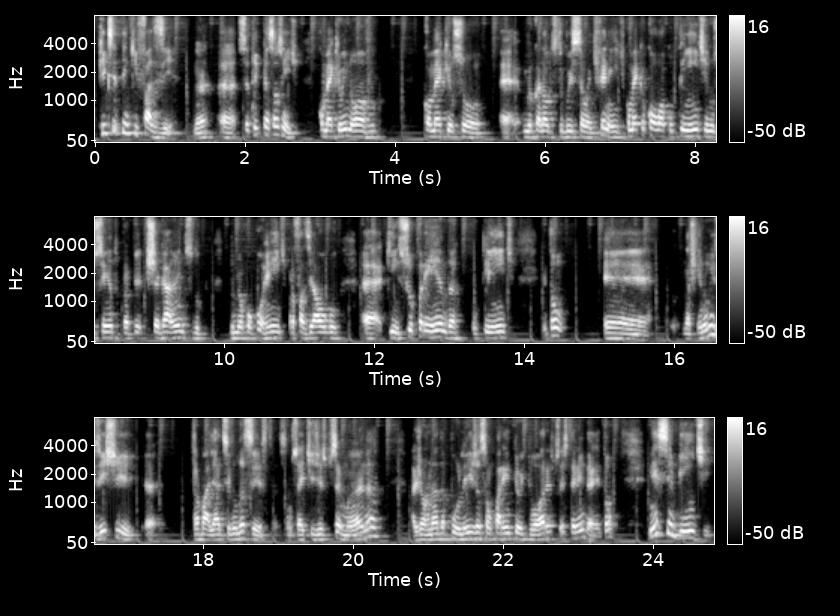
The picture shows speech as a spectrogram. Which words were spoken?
O que, que você tem que fazer? Né? É, você tem que pensar o seguinte: como é que eu inovo? como é que eu sou, é, meu canal de distribuição é diferente, como é que eu coloco o cliente no centro para chegar antes do, do meu concorrente, para fazer algo é, que surpreenda o cliente. Então, é, na China não existe é, trabalhar de segunda a sexta, são sete dias por semana, a jornada por lei já são 48 horas, para vocês terem ideia. Então, nesse ambiente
